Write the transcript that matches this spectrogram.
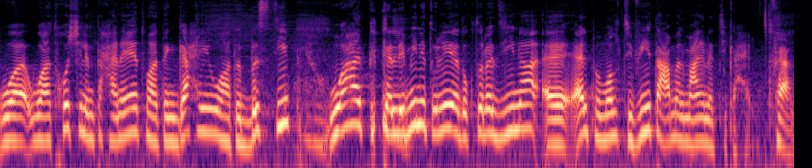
و- وهتخشي الامتحانات وهتنجحي وهتتبسطي. وهتكلميني تقولي لي يا دكتورة دينا آه، ألب مالتي فيت عمل معايا نتيجة حلوة. فعلا.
